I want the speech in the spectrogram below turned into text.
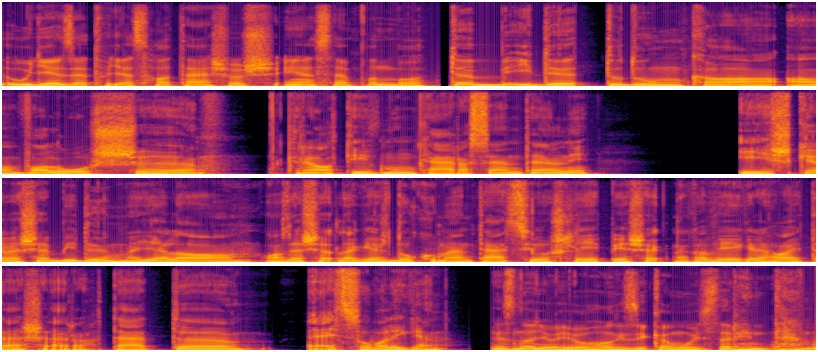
úgy érzed, hogy ez hatásos ilyen szempontból? Több időt tudunk a, a valós kreatív munkára szentelni, és kevesebb időnk megy el a, az esetleges dokumentációs lépéseknek a végrehajtására. Tehát egy szóval igen. Ez nagyon jó hangzik amúgy szerintem.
